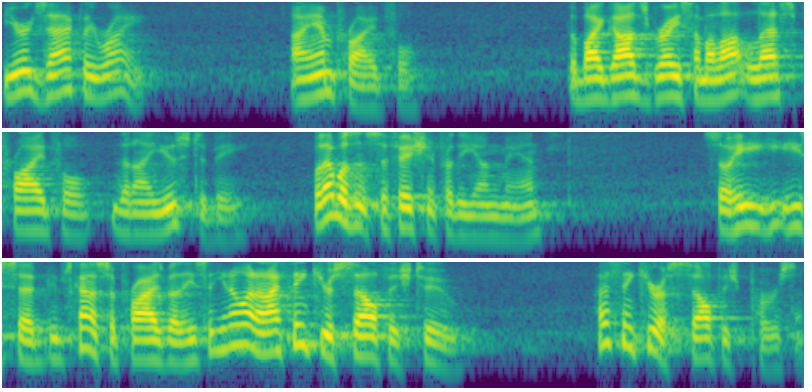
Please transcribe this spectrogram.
You're exactly right. I am prideful. But by God's grace, I'm a lot less prideful than I used to be. Well, that wasn't sufficient for the young man. So he, he said, he was kind of surprised by that. He said, You know what? And I think you're selfish too. I just think you're a selfish person.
